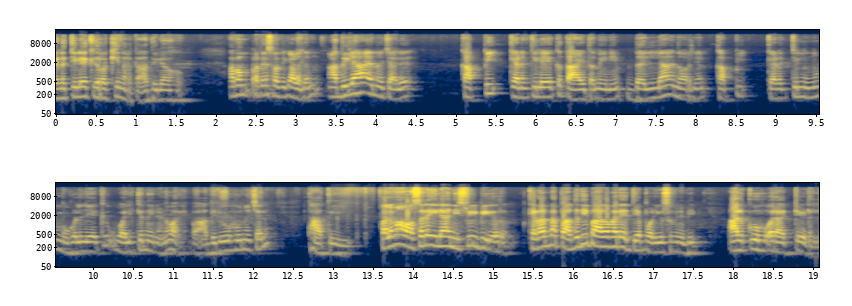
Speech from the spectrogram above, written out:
കിണറ്റിലേക്ക് ഇറക്കി നടത്തുക അതിലാഹു അപ്പം പ്രത്യേകം ശ്രദ്ധിക്കാനുള്ളത് അതില എന്ന് വെച്ചാൽ കപ്പി കിണറ്റിലേക്ക് താഴ്ത്തുന്നതിനെയും ദല്ല എന്ന് പറഞ്ഞാൽ കപ്പി കിണറ്റിൽ നിന്നും മുകളിലേക്ക് വലിക്കുന്നതിനാണ് പറയുന്നത് അപ്പോൾ അതിലൂഹു എന്ന് വെച്ചാൽ താത്തി. ഫലമാ വസല ഇല നിസ്വിൽ ബിയർ. കിണറിന്റെ പകുതി ഭാഗം വരെ എത്തിയപ്പോൾ യൂസുഫ് നബി അൽക്കൂഹ് ഒരൊറ്റ ഇടൽ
